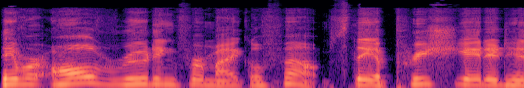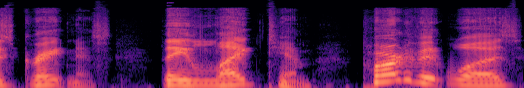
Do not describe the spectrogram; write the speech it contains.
They were all rooting for Michael Phelps. They appreciated his greatness. They liked him. Part of it was,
